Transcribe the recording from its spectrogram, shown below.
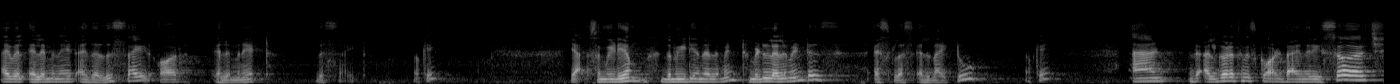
I will eliminate either this side or eliminate this side. Okay. Yeah, so medium the median element middle element is s plus L by 2 okay. and the algorithm is called binary search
